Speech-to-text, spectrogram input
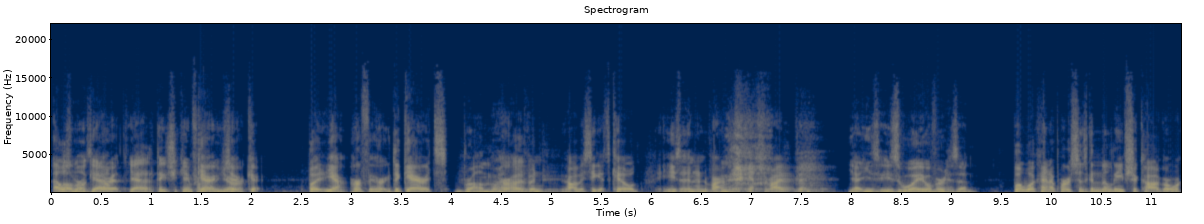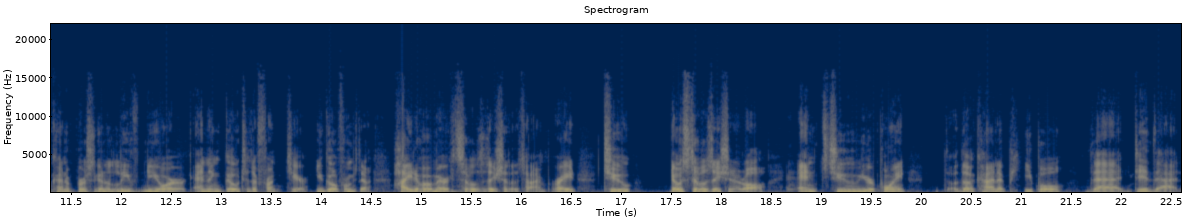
Ellsworth? Alma Garrett. No. Yeah, I think she came from Garrett, New York. But yeah, her, her the Garretts. Brom. Her husband who obviously gets killed. He's in an environment he can't survive in. Yeah, he's he's way over his head. But what kind of person is going to leave Chicago or what kind of person is going to leave New York and then go to the frontier? You go from the height of American civilization at the time, right, to no civilization at all. And to your point, the kind of people that did that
